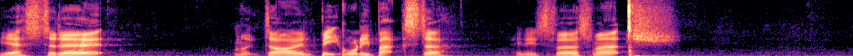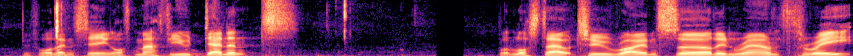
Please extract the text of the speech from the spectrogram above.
Yesterday, McDine beat Ronnie Baxter in his first match. Before then seeing off Matthew Dennant. But lost out to Ryan Searle in round three.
